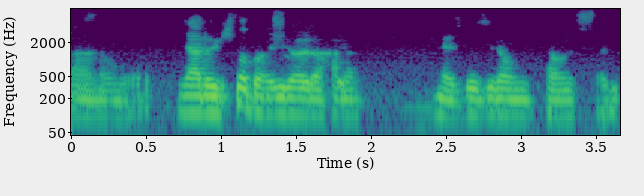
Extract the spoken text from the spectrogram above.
あの、やる人といろいろ話す、ね、激論交わしたり。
